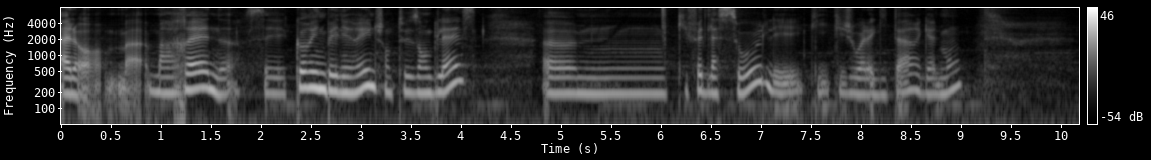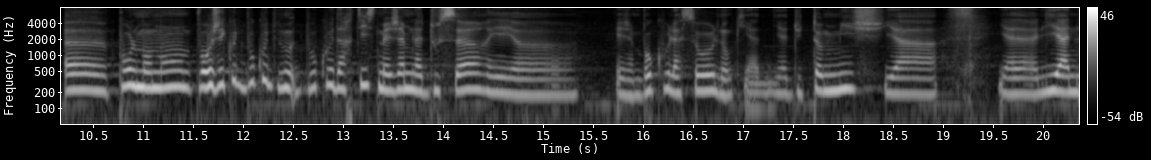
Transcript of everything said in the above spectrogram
Alors, ma, reine, c'est Corinne Belliret, une chanteuse anglaise. Euh, qui fait de la soul et qui, joue à la guitare également. Euh, pour le moment, j'écoute beaucoup, d'artistes, mais j'aime la douceur et, euh, et j'aime beaucoup la soul. Donc il y a, du Tom Mich, il y a, y a Liane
